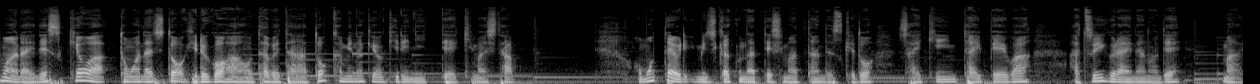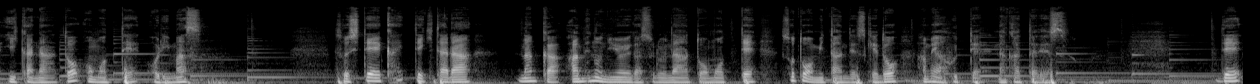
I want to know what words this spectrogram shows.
も新井です。今日は友達とお昼ご飯を食べた後髪の毛を切りに行ってきました。思ったより短くなってしまったんですけど最近台北は暑いぐらいなのでまあいいかなと思っております。そして帰ってきたらなんか雨の匂いがするなと思って外を見たんですけど雨は降ってなかったです。で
